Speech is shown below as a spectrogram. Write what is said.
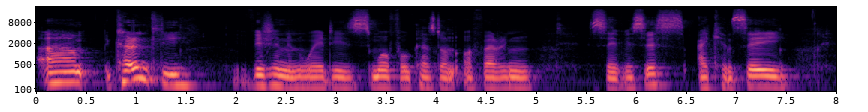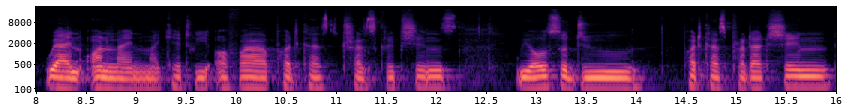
Um, currently, Vision in Word is more focused on offering services. I can say we are an online market. We offer podcast transcriptions. We also do podcast production.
